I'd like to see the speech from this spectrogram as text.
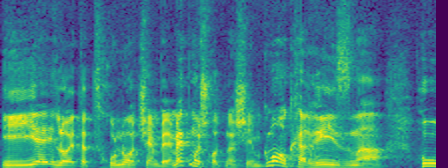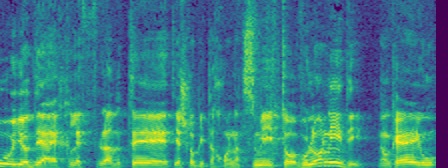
יהיה לו את התכונות שהן באמת מושכות נשים, כמו כריזמה, הוא יודע איך לפלרטט, יש לו ביטחון עצמי טוב, הוא לא נידי, אוקיי? הוא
